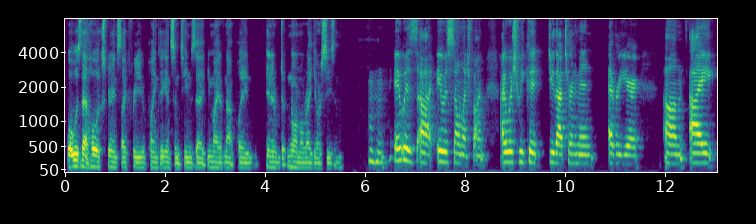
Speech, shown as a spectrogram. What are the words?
What was that whole experience like for you playing against some teams that you might have not played in a normal regular season? Mm-hmm. It was uh, it was so much fun. I wish we could do that tournament every year. Um, I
